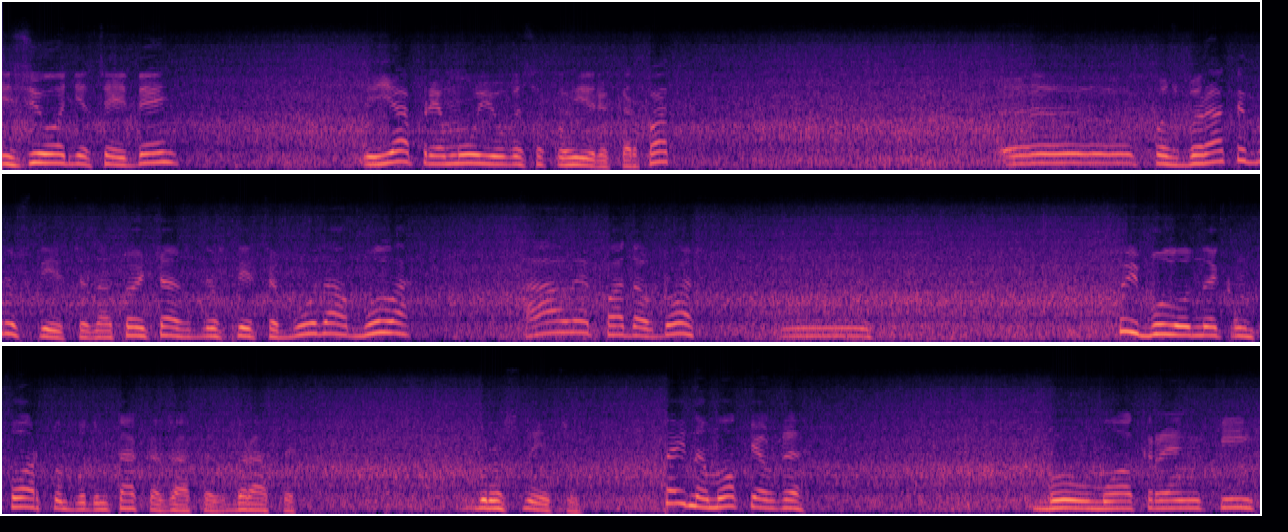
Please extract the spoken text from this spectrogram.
І сьогодні цей день і я прямую в високогір'я Карпат позбирати брусницю. На той час брусниця була, була але падав дощ. Ну і було некомфортно, будемо так казати, збирати брусницю. Та й намок я вже був мокренький.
